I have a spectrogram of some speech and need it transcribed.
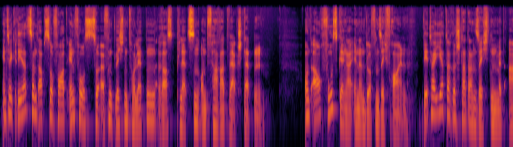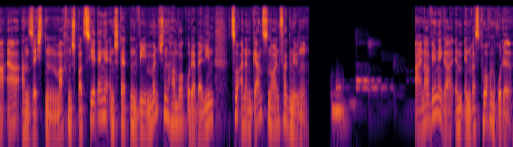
Integriert sind ab sofort Infos zu öffentlichen Toiletten, Rastplätzen und Fahrradwerkstätten. Und auch Fußgängerinnen dürfen sich freuen. Detailliertere Stadtansichten mit AR-Ansichten machen Spaziergänge in Städten wie München, Hamburg oder Berlin zu einem ganz neuen Vergnügen. Einer weniger im Investorenrudel.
